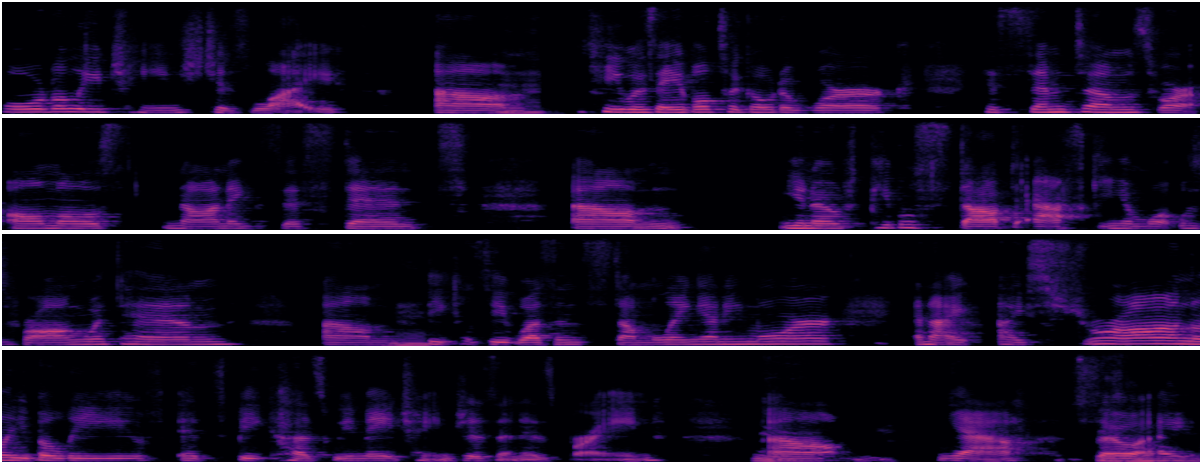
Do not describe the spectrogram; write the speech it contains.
totally changed his life. Um, mm-hmm. He was able to go to work. His symptoms were almost non existent. Um, you know, people stopped asking him what was wrong with him um, mm-hmm. because he wasn't stumbling anymore. And I, I strongly believe it's because we made changes in his brain. Yeah. Um, yeah. So I, I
